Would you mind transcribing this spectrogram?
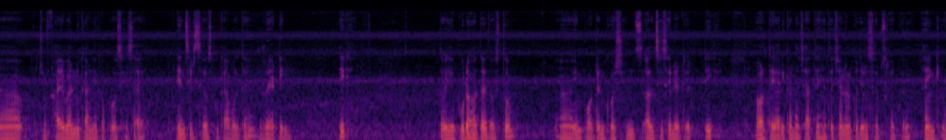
जो फाइबर निकालने का प्रोसेस है लिनसीड से उसको क्या बोलते हैं? रेटिंग ठीक है? तो ये पूरा होता है दोस्तों। इम्पोर्टेंट क्वेश्चंस अलसी से रिलेटेड ठीक है? और तैयारी करना चाहते हैं तो चैनल को ज़रूर सब्सक्राइब करें। थैंक यू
